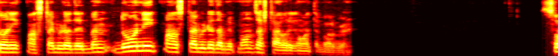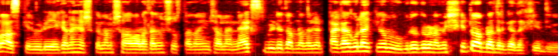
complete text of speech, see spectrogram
দৈনিক পাঁচটা ভিডিও দেখবেন। দৈনিক পাঁচটা ভিডিওতে আপনি পঞ্চাশ টাকা করে কমাতে পারবেন। সো আজকের ভিডিও এখানে শেষ করলাম। সবাই ভালো থাকুন সুস্থ থাকুন ইনশাল্লাহ নেক্সট ভিডিওতে আপনাদেরকে টাকাগুলো কীভাবে উগ্র করুন আমি সেটাও আপনাদেরকে দেখিয়ে দিব।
